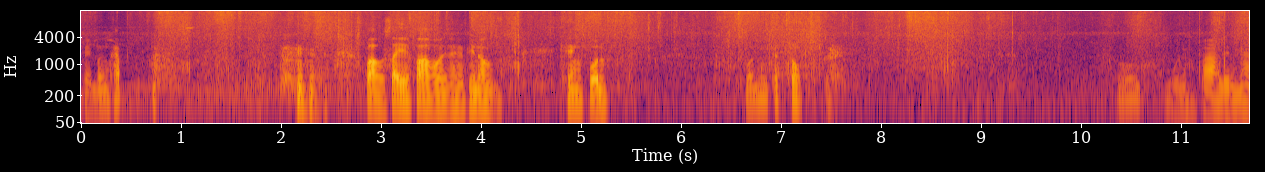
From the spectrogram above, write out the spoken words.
ไปเบิ้งครับเฝ้าใส่เฝ้าเลยพี่น้อง แข่งฝน ฝนกระตก โอ้โหน่ะปลาเล่นน้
